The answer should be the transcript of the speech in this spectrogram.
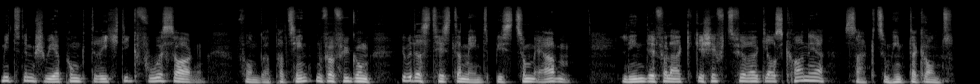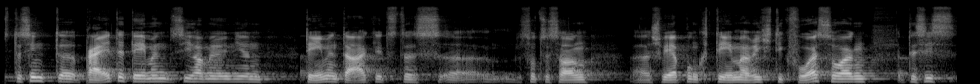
mit dem Schwerpunkt Richtig Vorsorgen, von der Patientenverfügung über das Testament bis zum Erben. Linde Verlag Geschäftsführer Klaus Kornier sagt zum Hintergrund. Das sind äh, breite Themen. Sie haben ja in Ihren Thementag jetzt das äh, sozusagen äh, Schwerpunktthema richtig vorsorgen. Das ist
